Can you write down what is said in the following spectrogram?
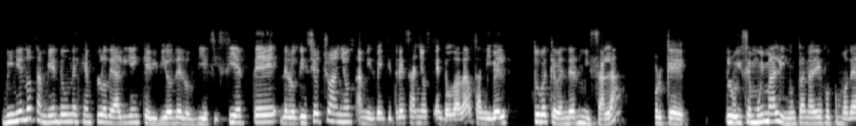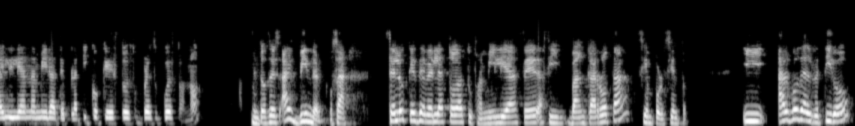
viniendo también de un ejemplo de alguien que vivió de los 17, de los 18 años a mis 23 años endeudada, o sea, a nivel, tuve que vender mi sala porque lo hice muy mal y nunca nadie fue como de, ay, Liliana, mira, te platico que esto es un presupuesto, ¿no? Entonces, I've been there, o sea, sé lo que es deberle a toda tu familia, sé así, bancarrota 100%. Y algo del retiro,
